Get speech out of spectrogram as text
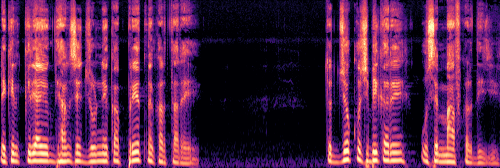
लेकिन क्रिया योग ध्यान से जुड़ने का प्रयत्न करता रहे। तो जो कुछ भी करे, उसे माफ़ कर दीजिए,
